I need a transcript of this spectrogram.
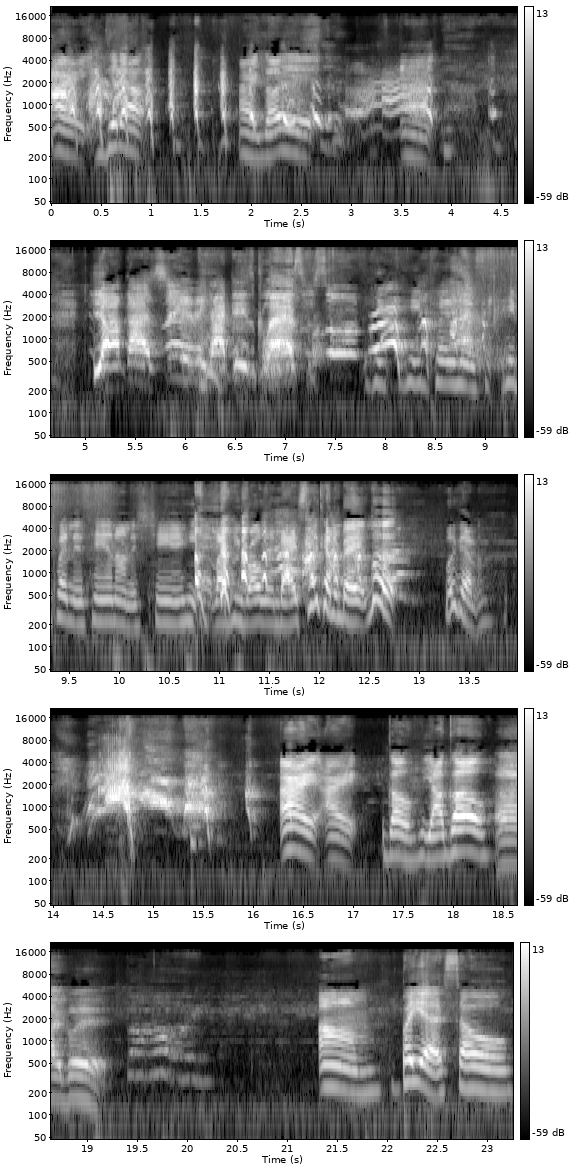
right, get out. All right, go ahead. All right. Y'all got see He got these glasses on. He, he putting his he putting his hand on his chin. He act like he rolling dice. Look at him, babe. Look, look at him. All right, all right, go, y'all go. All right, go ahead. Bye. Um, but yeah, so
